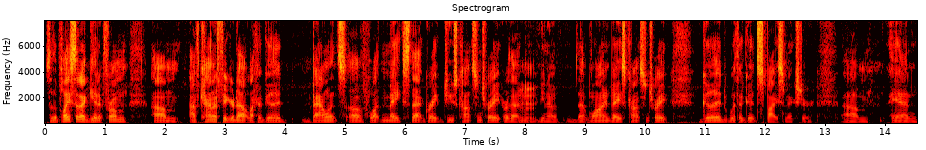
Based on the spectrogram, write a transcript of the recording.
So the place that I get it from, um, I've kind of figured out like a good balance of what makes that grape juice concentrate or that Mhm. you know that wine based concentrate good with a good spice mixture. Um, and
